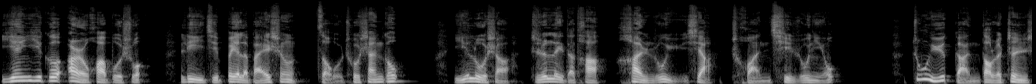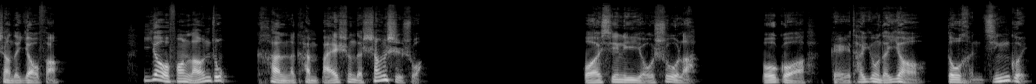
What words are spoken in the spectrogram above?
烟一哥二话不说，立即背了白胜走出山沟，一路上直累得他汗如雨下，喘气如牛。终于赶到了镇上的药房，药房郎中。看了看白生的伤势，说：“我心里有数了，不过给他用的药都很金贵，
